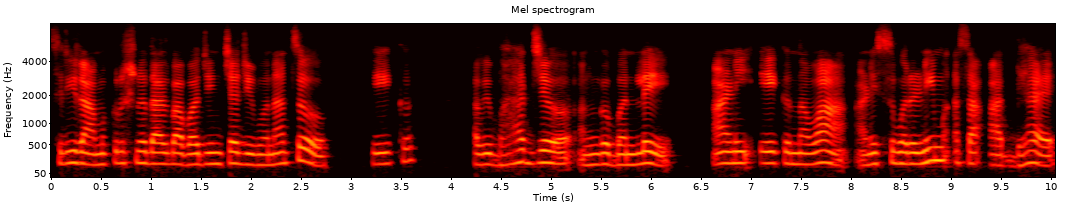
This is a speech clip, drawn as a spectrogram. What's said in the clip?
श्री रामकृष्णदास बाबाजींच्या जीवनाचं एक अविभाज्य अंग बनले आणि एक नवा आणि स्वर्णिम असा अध्याय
